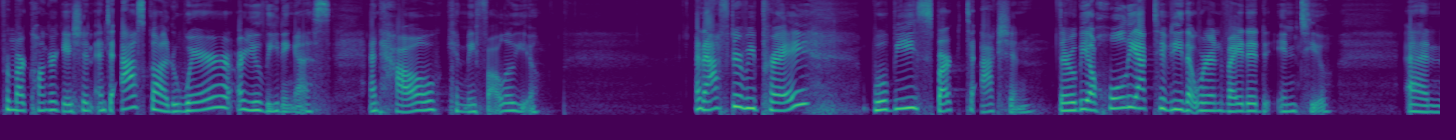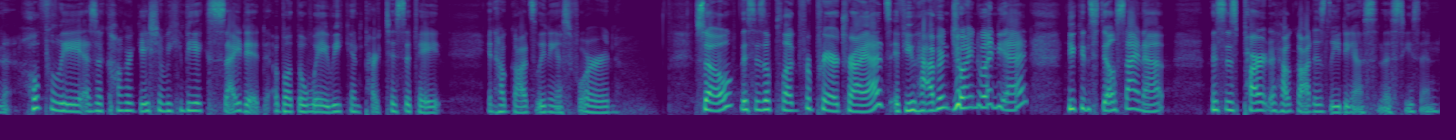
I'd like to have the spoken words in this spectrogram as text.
from our congregation and to ask God, where are you leading us and how can we follow you? And after we pray, we'll be sparked to action. There will be a holy activity that we're invited into. And hopefully, as a congregation, we can be excited about the way we can participate in how God's leading us forward. So, this is a plug for prayer triads. If you haven't joined one yet, you can still sign up. This is part of how God is leading us in this season.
